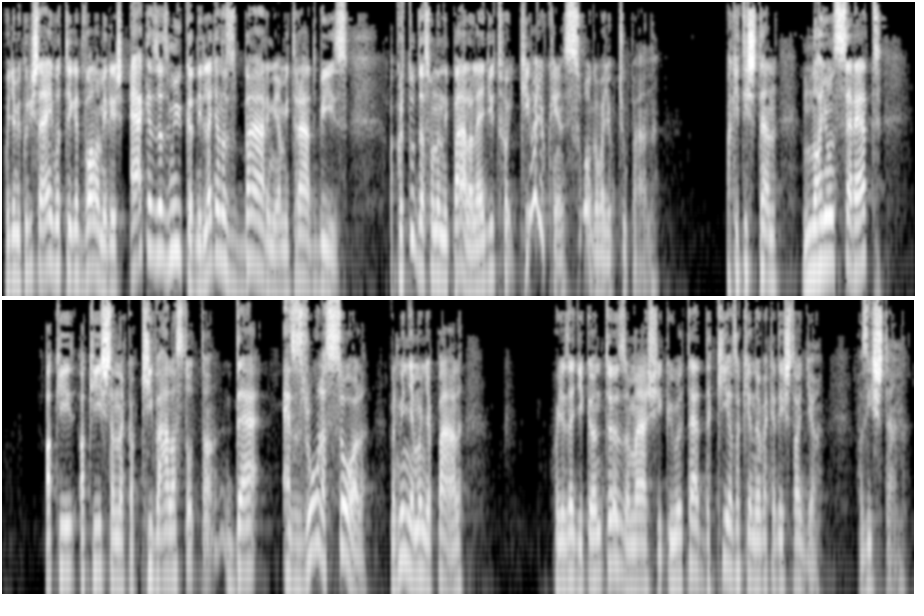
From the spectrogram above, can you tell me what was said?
Hogy amikor Isten eljövott téged valamire, és elkezd az működni, legyen az bármi, amit rád bíz, akkor tudd azt mondani Pállal együtt, hogy ki vagyok én? Szolga vagyok csupán. Akit Isten nagyon szeret, aki, aki Istennek a kiválasztotta, de ez róla szól. Mert mindjárt mondja Pál, hogy az egyik öntöz, a másik ültet, de ki az, aki a növekedést adja? Az Isten.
